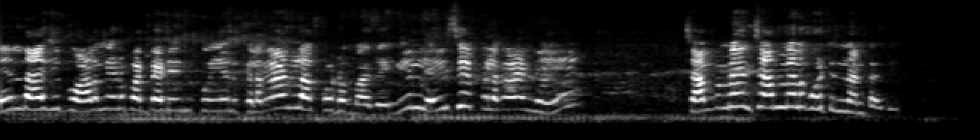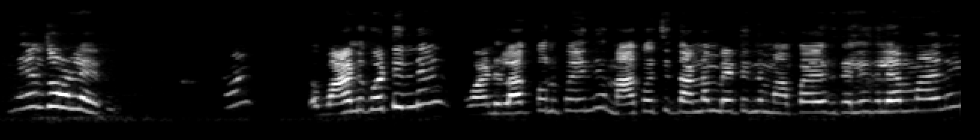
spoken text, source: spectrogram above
ఏం దాగి వాళ్ళ మీద పడ్డాడు ఏంది పోయాను పిల్లగాడు లాక్కోవడం మాది లేచే పిల్లగాడిని చంపమేన చంపమేన కొట్టిందంట అది. నేను చూడలేదు. ఆ? వాడిని కొట్టింది వాడిని లాక్కొని పోయింది నాకు వచ్చి దండం పెట్టింది మా అబ్బాయికి తెలియదులేమ్మా అని.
